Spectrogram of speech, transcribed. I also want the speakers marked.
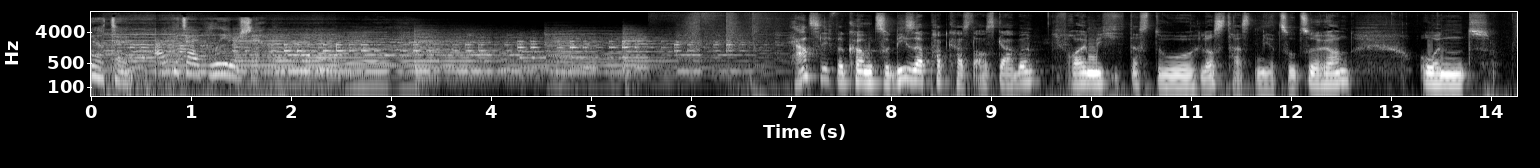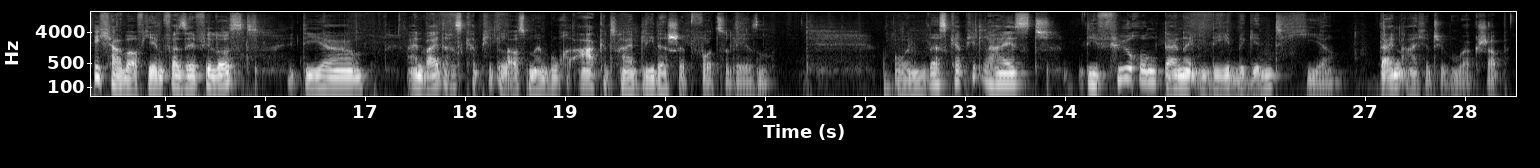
Speaker 1: Birte. Archetype Leadership.
Speaker 2: Herzlich willkommen zu dieser Podcast-Ausgabe. Ich freue mich, dass du Lust hast, mir zuzuhören. Und ich habe auf jeden Fall sehr viel Lust, dir ein weiteres Kapitel aus meinem Buch Archetype Leadership vorzulesen. Und das Kapitel heißt, die Führung deiner Idee beginnt hier. Dein Archetypen-Workshop.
